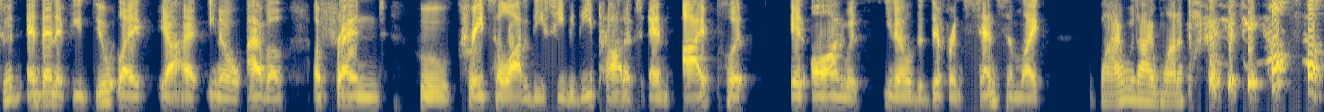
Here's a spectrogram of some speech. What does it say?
goodness. and then if you do it like yeah I you know I have a a friend who creates a lot of these CBD products and I put it on with you know the different scents I'm like why would I want to put anything else on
